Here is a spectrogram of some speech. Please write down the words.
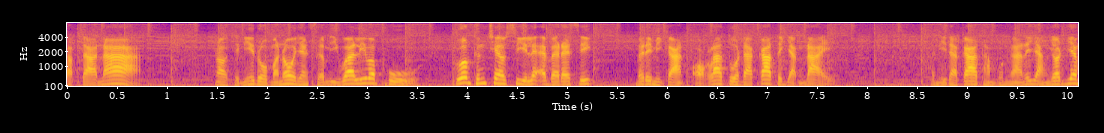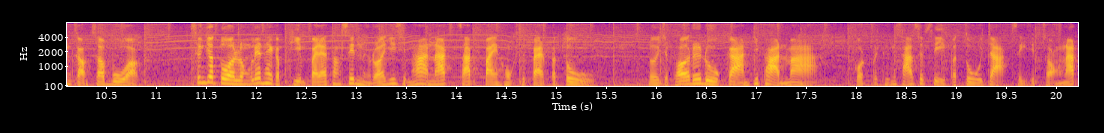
สัปดาห์หน้า นอกจากนี้โรมาโนยังเสริมอีกว่าลิเวอร์พูลรวมถึงเชลซีและแอเบเรซิกไม่ได้มีการออกล่าตัวดาก้าแต่อย่างใดทันนี้ดาก้าทำผลงานได้อย่างยอดเยี่ยมกับซาบวก ซึ่งเจ้าตัวลงเล่นให้กับทีมไปแล้วทั้งสิ้น 125 นัดซัดไป 68 ประตู โดยเฉพาะฤดูกาลที่ผ่านมา กดไปถึง 34 ประตูจาก 42 นัด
